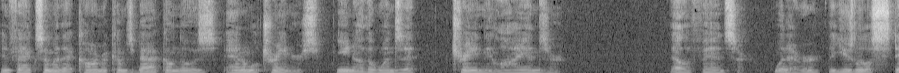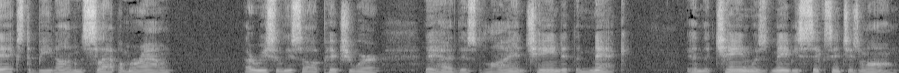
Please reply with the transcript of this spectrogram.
In fact, some of that karma comes back on those animal trainers. You know, the ones that train the lions or elephants or whatever. They use little sticks to beat on them, slap them around. I recently saw a picture where they had this lion chained at the neck, and the chain was maybe six inches long,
